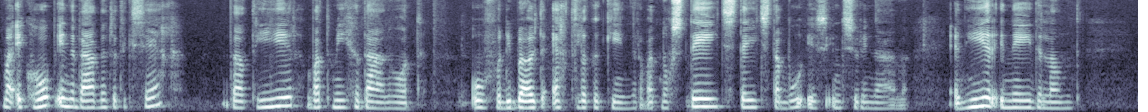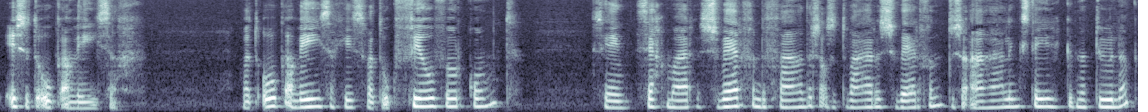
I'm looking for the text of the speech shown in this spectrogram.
Maar ik hoop inderdaad, net wat ik zeg, dat hier wat mee gedaan wordt over die buitenechtelijke kinderen, wat nog steeds, steeds taboe is in Suriname. En hier in Nederland is het ook aanwezig. Wat ook aanwezig is, wat ook veel voorkomt, zijn zeg maar zwervende vaders, als het ware zwerven, tussen aanhalingstekens natuurlijk.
